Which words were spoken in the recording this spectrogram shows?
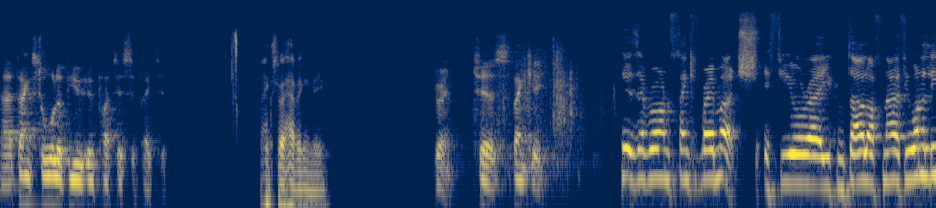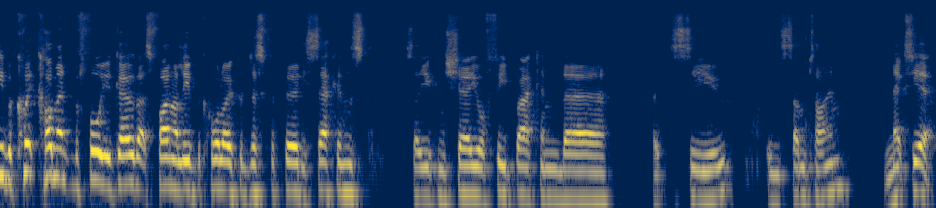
uh, thanks to all of you who participated. Thanks for having me. Great. Cheers. Thank you. Cheers, everyone. Thank you very much. If you're, uh, you can dial off now. If you want to leave a quick comment before you go, that's fine. I'll leave the call open just for 30 seconds so you can share your feedback and uh, hope to see you in some time next year.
